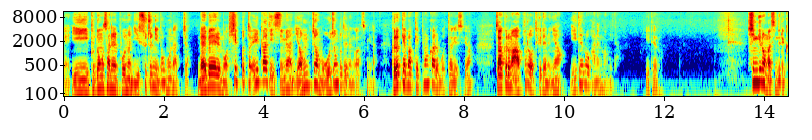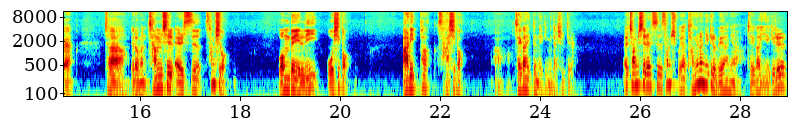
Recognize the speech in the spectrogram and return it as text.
예, 이 부동산을 보는 이 수준이 너무 낮죠. 레벨 뭐 10부터 1까지 있으면 0.5 정도 되는 것 같습니다. 그렇게밖에 평가를 못 하겠어요. 자, 그럼 앞으로 어떻게 되느냐? 이대로 가는 겁니다. 이대로. 신기록 말씀드릴까요? 자, 여러분, 잠실 엘스 30억, 원베일리 50억, 아리팍 40억. 어, 제가 했던 얘기입니다, 실제로. 잠실 엘스 35억. 야, 당연한 얘기를 왜 하냐? 제가 이 얘기를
